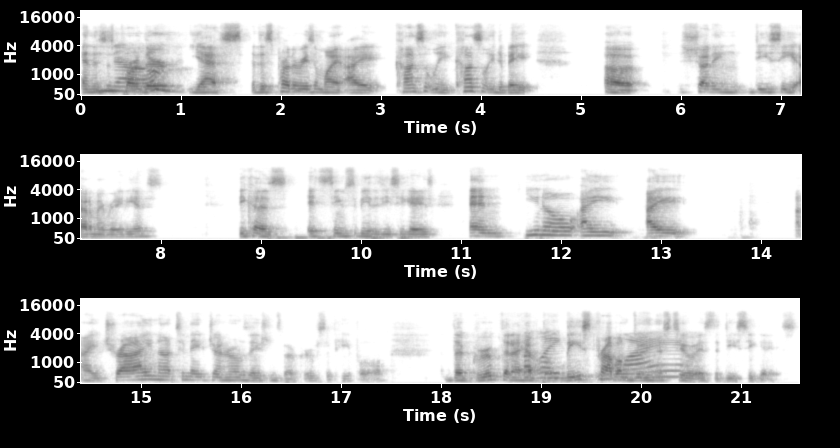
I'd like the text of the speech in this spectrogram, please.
And this is no. part of the yes, this is part of the reason why I constantly, constantly debate uh shutting DC out of my radius because it seems to be the DC gays. And you know, I I I try not to make generalizations about groups of people. The group that I have like, the least problem why? doing this to is the DC gays.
